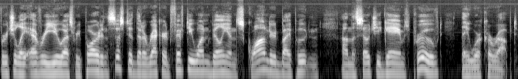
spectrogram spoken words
Virtually every U.S. report insisted that a record 51 billion squandered by Putin on the Sochi Games proved they were corrupt.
